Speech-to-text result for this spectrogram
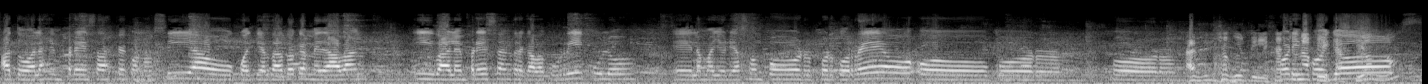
a todas las empresas que conocía o cualquier dato que me daban, iba a la empresa, entregaba currículos, eh, la mayoría son por, por correo o por... por Has dicho que utilizaste una aplicación, ¿no?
